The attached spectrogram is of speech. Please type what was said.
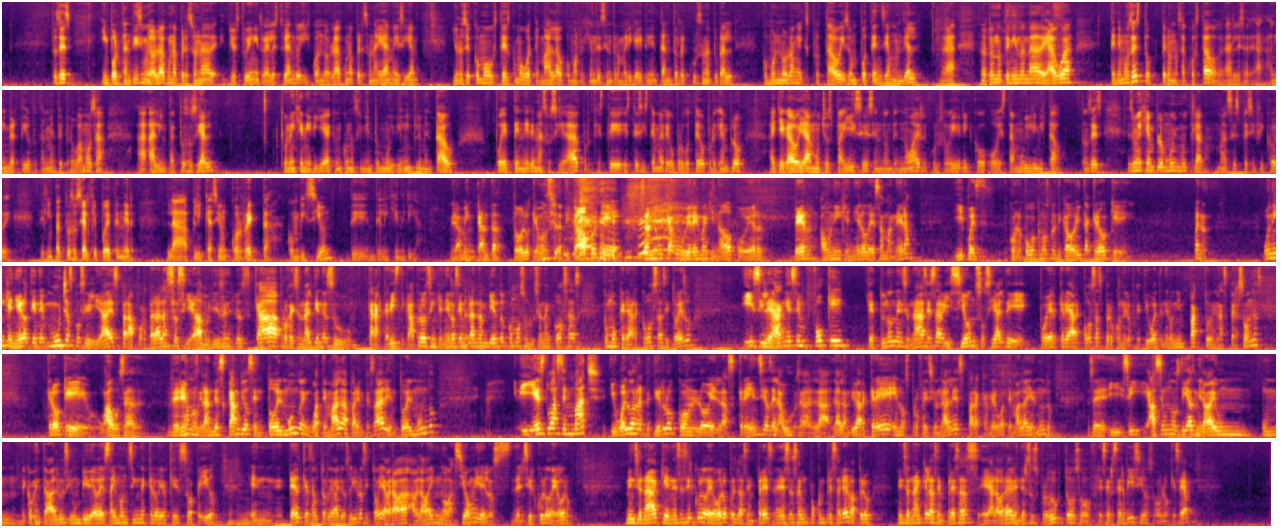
Entonces, importantísimo, yo hablaba con una persona, yo estuve en Israel estudiando y cuando hablaba con una persona allá me decía, yo no sé cómo ustedes como Guatemala o como región de Centroamérica que tienen tanto recurso natural, cómo no lo han explotado y son potencia mundial, ¿verdad? Nosotros no teniendo nada de agua, tenemos esto, pero nos ha costado, ¿verdad? Les han invertido totalmente, pero vamos a, al impacto social que una ingeniería, que un conocimiento muy bien implementado puede tener en la sociedad, porque este, este sistema de riego por goteo, por ejemplo, ha llegado ya a muchos países en donde no hay recurso hídrico o está muy limitado. Entonces, es un ejemplo muy, muy claro, más específico de, del impacto social que puede tener la aplicación correcta con visión de, la ingeniería. Mira, me encanta todo lo que hemos platicado porque o sea, nunca me hubiera imaginado poder ver a un ingeniero de esa manera. Y pues con lo poco que hemos platicado ahorita, creo que, bueno, un ingeniero tiene muchas posibilidades para aportar a la sociedad, porque cada profesional tiene su característica, pero los ingenieros siempre andan viendo cómo solucionan cosas, cómo crear cosas y todo eso. Y si le dan ese enfoque que tú nos mencionabas, esa visión social de poder crear cosas, pero con el objetivo de tener un impacto en las personas, creo que, wow, o sea, veríamos grandes cambios en todo el mundo, en Guatemala para empezar, y en todo el mundo y esto hace match, y vuelvo a repetirlo, con lo de las creencias de la U. O sea, la, la Landívar cree en los profesionales para cambiar Guatemala y el mundo. O sea, y sí, hace unos días miraba un, un, le comentaba a Lucy, un video de Simon Sinek, creo yo que es su apellido, en, TED, que es autor de varios libros y todo, y hablaba, hablaba de innovación y de los, del círculo de oro. Mencionaba que en ese círculo de oro, pues las empresas, eso es un poco empresarial, ¿va? pero mencionaban que las empresas eh, a la hora de vender sus productos o ofrecer servicios o lo que sea,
